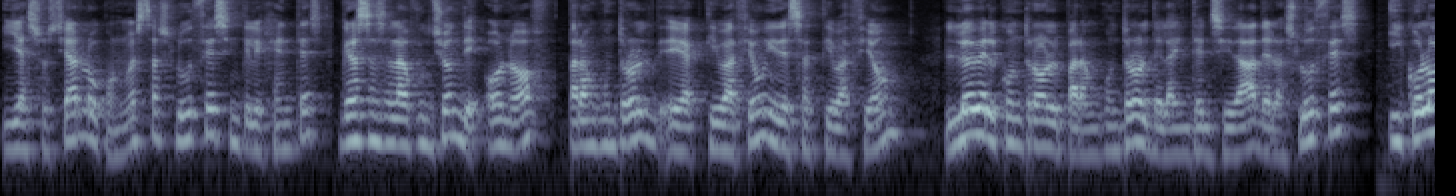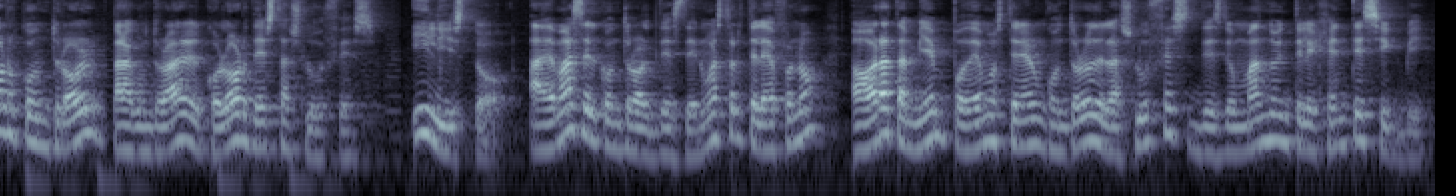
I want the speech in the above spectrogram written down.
y asociarlo con nuestras luces inteligentes gracias a la función de on-off para un control de activación y desactivación Level Control para un control de la intensidad de las luces y Color Control para controlar el color de estas luces. Y listo. Además del control desde nuestro teléfono, ahora también podemos tener un control de las luces desde un mando inteligente Zigbee.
